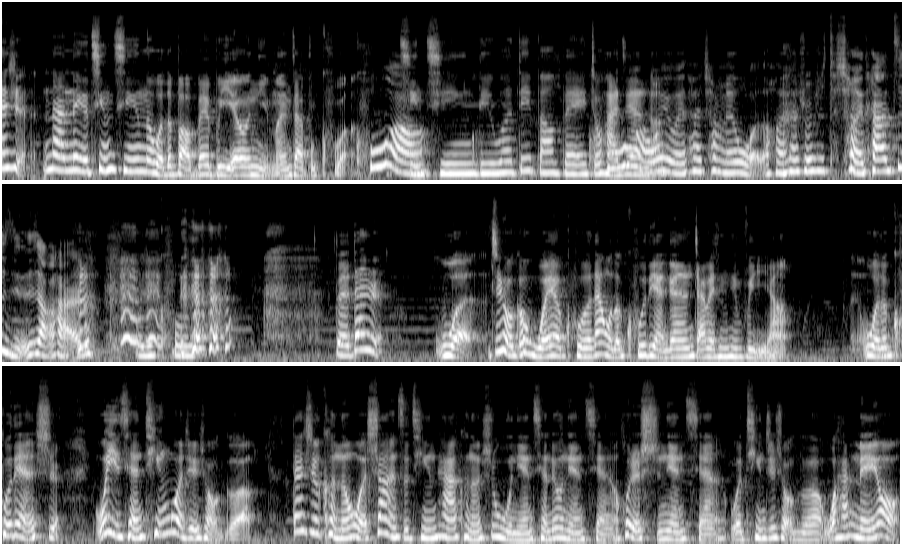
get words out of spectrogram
但是那那个亲亲的我的宝贝不也有你吗？你咋不哭啊？哭啊，亲亲的我的宝贝，周华健的啊我以。为他唱给我的，好像他说是唱给他自己的小孩的，我就哭了。对，但是我这首歌我也哭了，但我的哭点跟闸北青青不一样。我的哭点是我以前听过这首歌，但是可能我上一次听它可能是五年前、六年前或者十年前，我听这首歌，我还没有，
